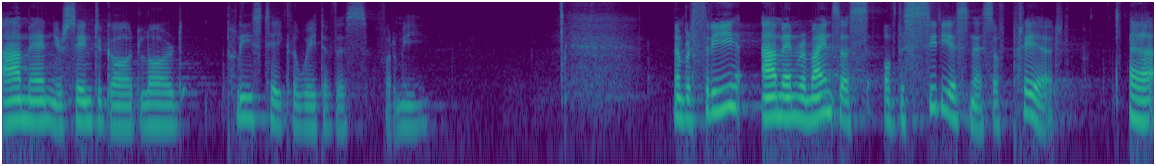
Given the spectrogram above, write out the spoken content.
Amen, you're saying to God, Lord, please take the weight of this for me. Number three, Amen reminds us of the seriousness of prayer. Uh,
